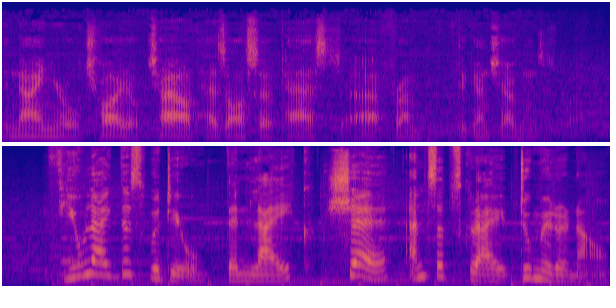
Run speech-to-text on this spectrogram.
the nine-year-old child, child has also passed uh, from the gunshot wounds as well. If you like this video, then like, share, and subscribe to Mirror Now.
